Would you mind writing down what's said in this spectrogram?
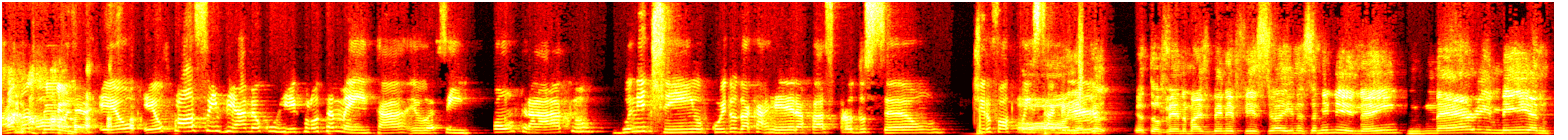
Alma gêmea. Olha, eu, eu posso enviar meu currículo também, tá? Eu, assim, contrato, bonitinho, cuido da carreira, faço produção, tiro foto pro Instagram. Eu tô vendo mais benefício aí nessa menina, hein? Marry me and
